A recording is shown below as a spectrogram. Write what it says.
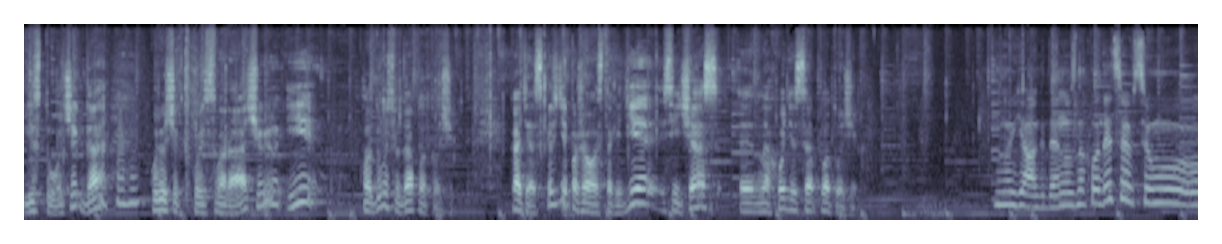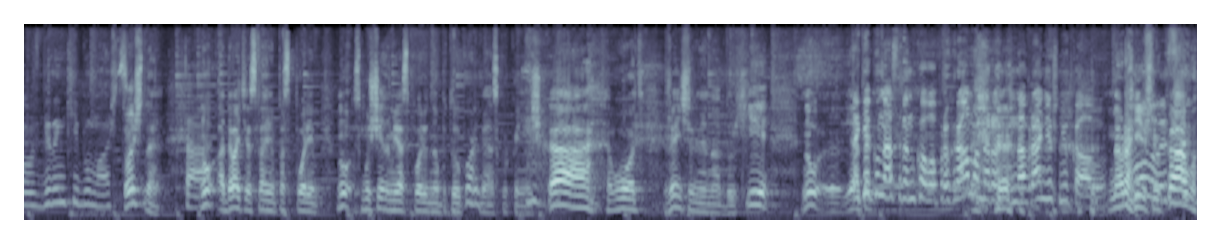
листочек, да, кулечек такой сворачиваю и кладу сюда платочек. Катя, скажите, пожалуйста, где сейчас э, находится платочек? Ну як де? Ну знаходиться в цьому в біленькій бумажці. Точно? Так. Ну, а давайте с вами поспорим. Ну, с мужчинами я спорю на бутылку армянского коньячка, вот, с женщинами на духи. Ну, э, я Так як у нас ранкова програма на, ра- на вранішню каву. На раннюю Домовились? каву,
